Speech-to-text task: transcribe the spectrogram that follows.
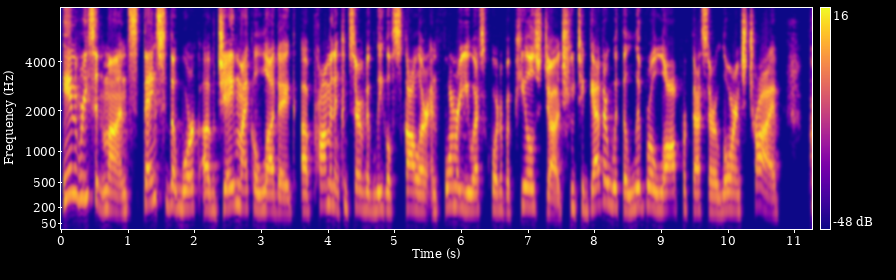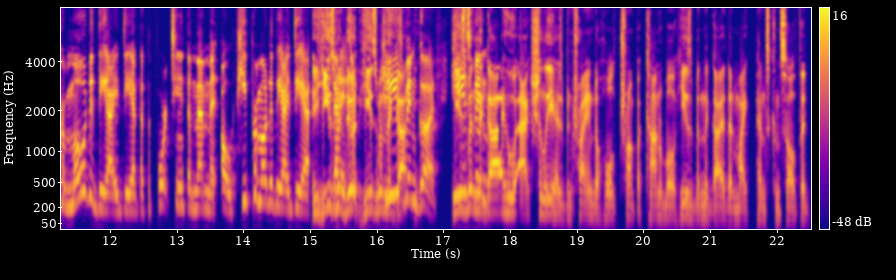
in recent months, thanks to the work of J. Michael Luttig, a prominent conservative legal scholar and former U.S. Court of Appeals judge, who, together with the liberal law professor Laurence Tribe, promoted the idea that the 14th Amendment, oh, he promoted the idea. He's been good. Did, he's been he's the guy. been good. he's, he's been, been the guy who actually has been trying to hold Trump accountable. He's been the guy that Mike Pence consulted.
